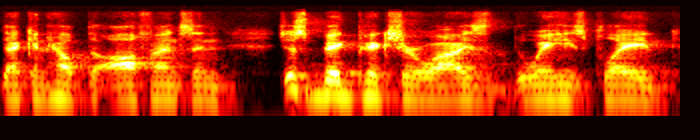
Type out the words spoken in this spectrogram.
that can help the offense and just big picture wise, the way he's played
